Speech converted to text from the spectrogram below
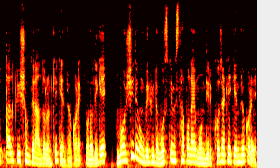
উত্তাল কৃষকদের আন্দোলনকে কেন্দ্র করে। অন্যদিকে মসজিদ এবং বিভিন্ন মুসলিম স্থাপনায় মন্দির খোঁজাকে কেন্দ্র করে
